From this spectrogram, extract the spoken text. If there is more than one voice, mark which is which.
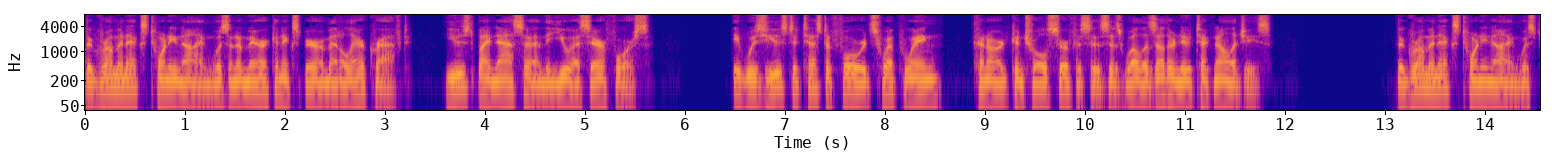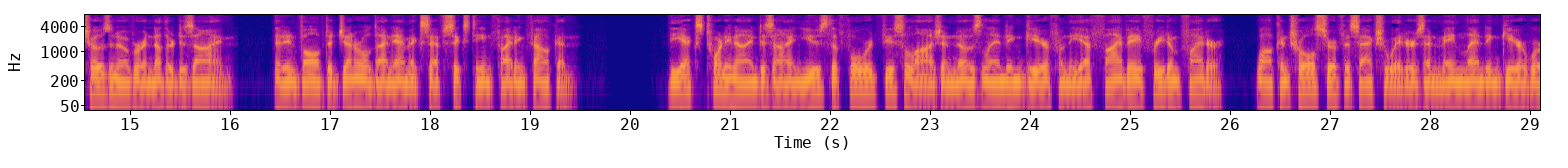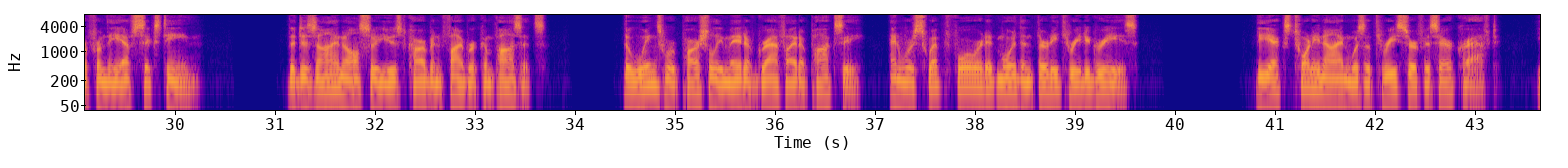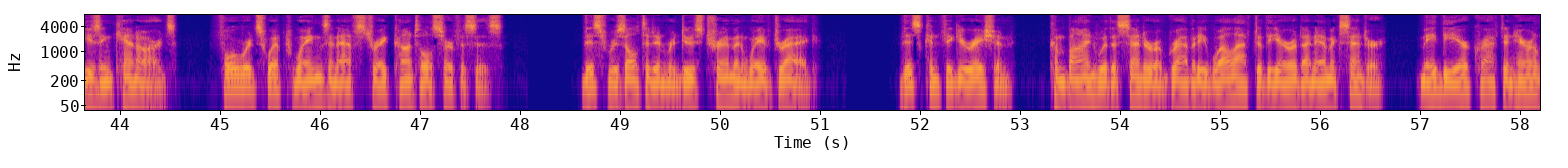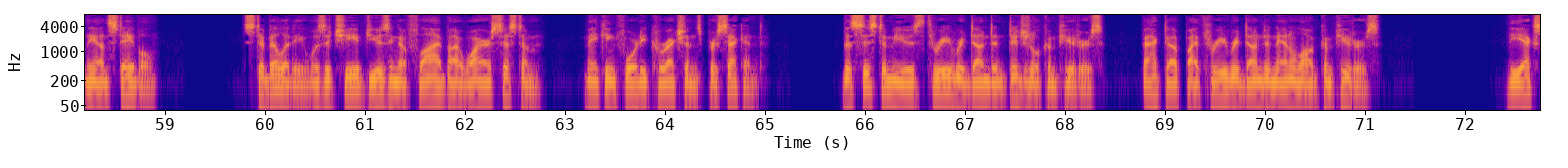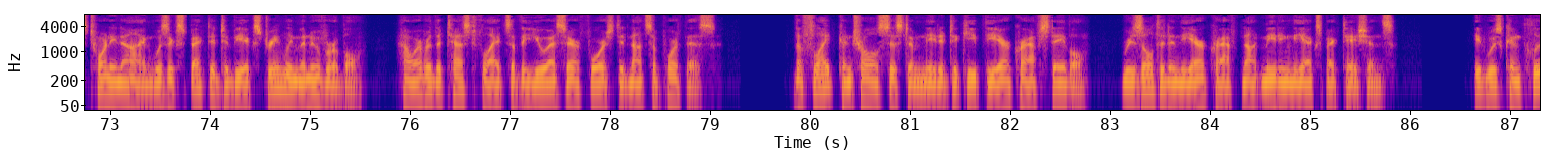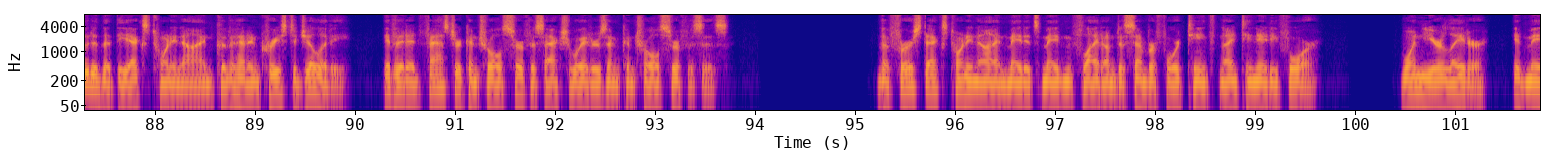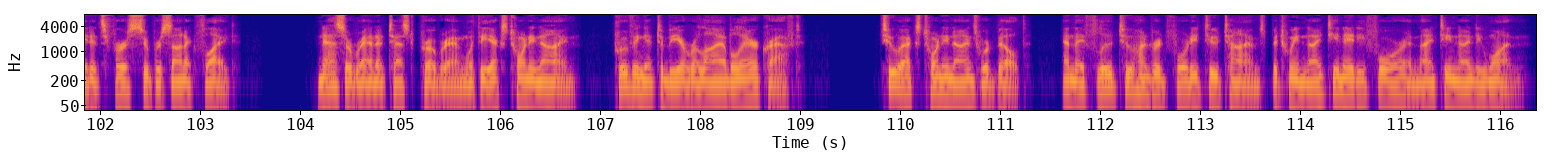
Speaker 1: The Grumman X-29 was an American experimental aircraft, used by NASA and the U.S. Air Force. It was used to test a forward swept wing, canard control surfaces as well as other new technologies. The Grumman X-29 was chosen over another design, that involved a General Dynamics F-16 Fighting Falcon. The X-29 design used the forward fuselage and nose landing gear from the F-5A Freedom fighter, while control surface actuators and main landing gear were from the F-16. The design also used carbon fiber composites. The wings were partially made of graphite epoxy, and were swept forward at more than 33 degrees. The X-29 was a three-surface aircraft, using canards, forward swept wings and aft straight control surfaces. This resulted in reduced trim and wave drag. This configuration, combined with a center of gravity well aft of the aerodynamic center, made the aircraft inherently unstable. Stability was achieved using a fly-by-wire system, making 40 corrections per second. The system used three redundant digital computers, backed up by three redundant analog computers. The X-29 was expected to be extremely maneuverable, however the test flights of the U.S. Air Force did not support this. The flight control system needed to keep the aircraft stable, resulted in the aircraft not meeting the expectations. It was concluded that the X-29 could have had increased agility, if it had faster control surface actuators and control surfaces. The first X-29 made its maiden flight on December 14, 1984. One year later, it made its first supersonic flight. NASA ran a test program with the X-29, proving it to be a reliable aircraft. Two X-29s were built, and they flew 242 times between 1984 and 1991.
